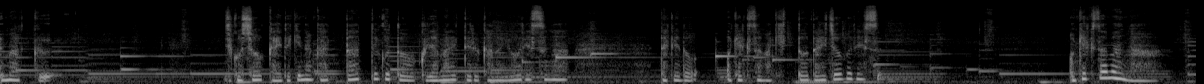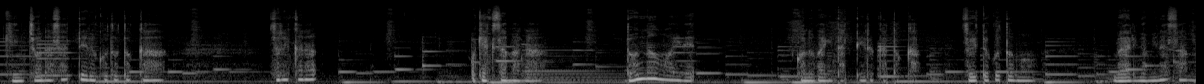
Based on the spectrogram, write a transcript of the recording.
うまく自己紹介できなかったってことを悔やまれてるかのようですがだけどお客様きっと大丈夫です。お客様が緊張なさっていることとかそれからお客様がどんな思いでこの場に立っているかとかそういったことも周りの皆さんも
